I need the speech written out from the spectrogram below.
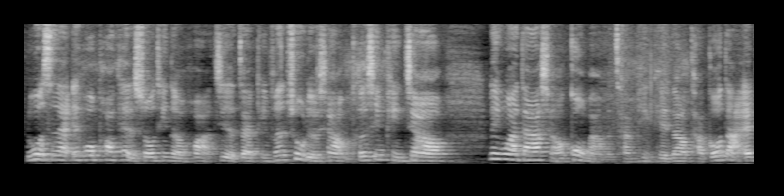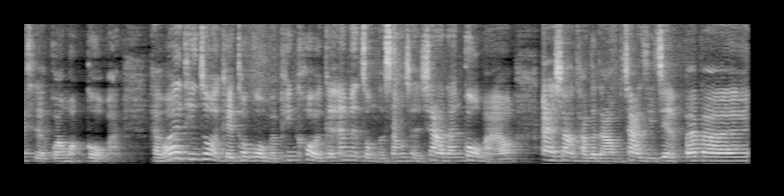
如果是在 Apple Podcast 收听的话，记得在评分处留下五颗星评价哦。另外，大家想要购买我们产品，可以到 Tagoda App 的官网购买。海外的听众也可以透过我们 Pinko 跟 Amazon 的商城下单购买哦。爱上 Tagoda，我们下集见，拜拜。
